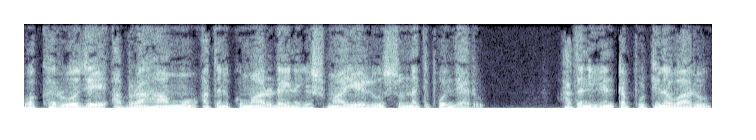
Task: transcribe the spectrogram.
ఒక్క రోజే అబ్రహాము అతని కుమారుడైన ఇష్మాయేలు సున్నతి పొందారు. అతని ఇంట పుట్టినవారు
